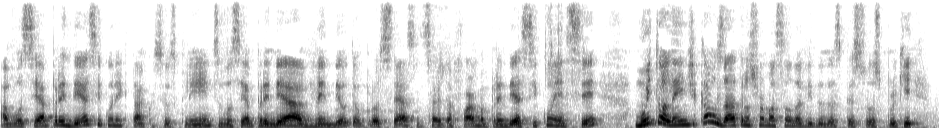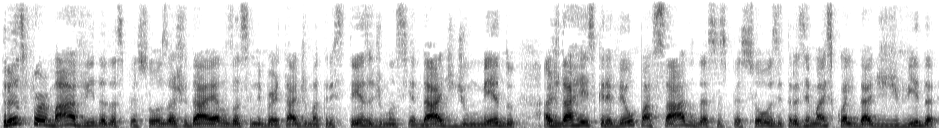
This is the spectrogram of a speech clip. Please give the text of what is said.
a você aprender a se conectar com seus clientes, você aprender a vender o teu processo de certa forma, aprender a se conhecer, muito além de causar transformação na vida das pessoas, porque transformar a vida das pessoas, ajudar elas a se libertar de uma tristeza, de uma ansiedade, de um medo, ajudar a reescrever o passado dessas pessoas e trazer mais qualidade de vida,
